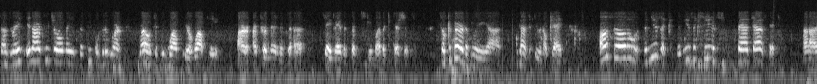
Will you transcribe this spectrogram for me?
sun's rays. In our future, only the people who are relatively wealthy or wealthy are, are permitted uh, safe haven from extreme weather conditions. So comparatively, uh, you guys are doing okay. Also, the music. The music scene is fantastic. Uh,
